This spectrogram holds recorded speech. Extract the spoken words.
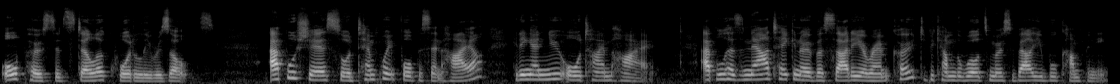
all posted stellar quarterly results. Apple shares soared 10.4% higher, hitting a new all time high. Apple has now taken over Saudi Aramco to become the world's most valuable company.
